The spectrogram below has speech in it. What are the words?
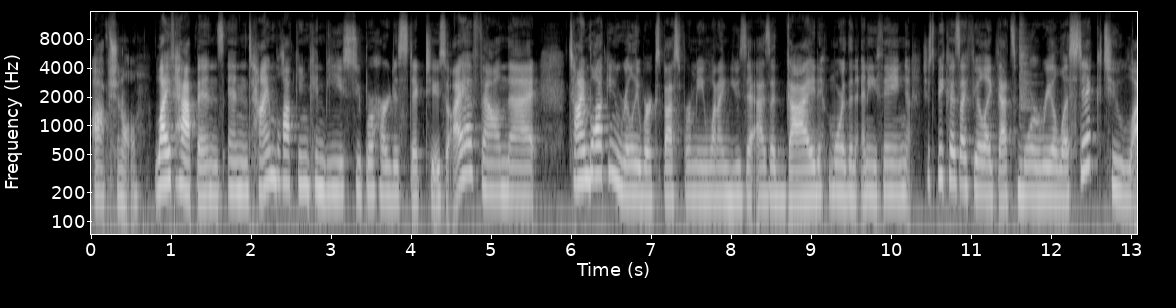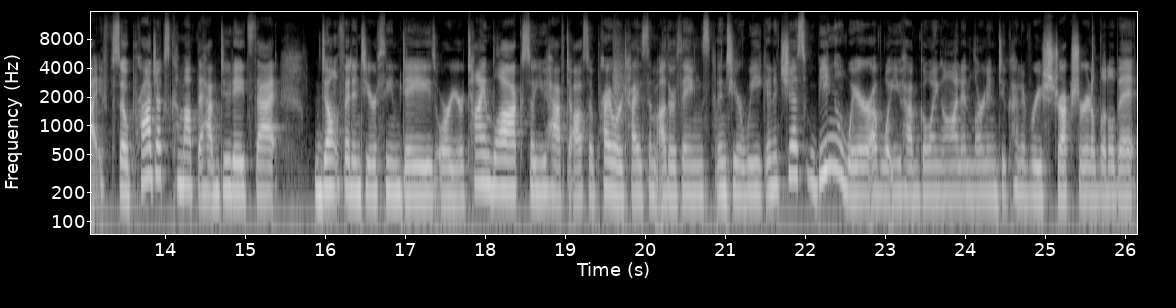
optional. Life happens, and time blocking can be super hard to stick to. So, I have found that time blocking really works best for me when I use it as a guide more than anything, just because I feel like that's more realistic to life. So, projects come up that have due dates that don't fit into your theme days or your time block. So you have to also prioritize some other things into your week. And it's just being aware of what you have going on and learning to kind of restructure it a little bit.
